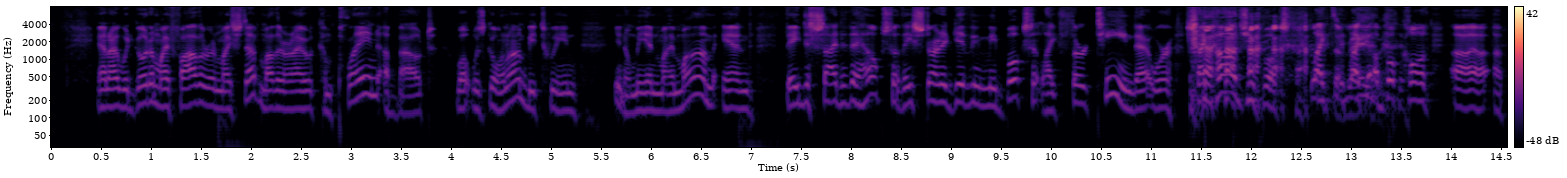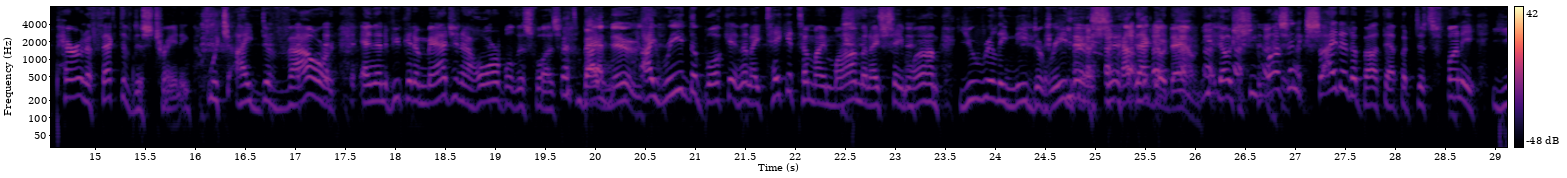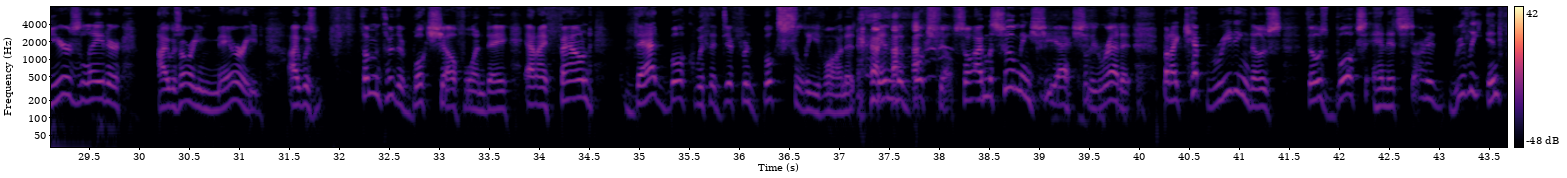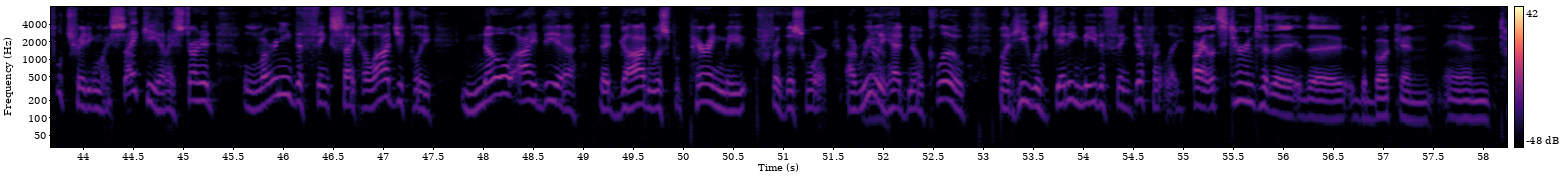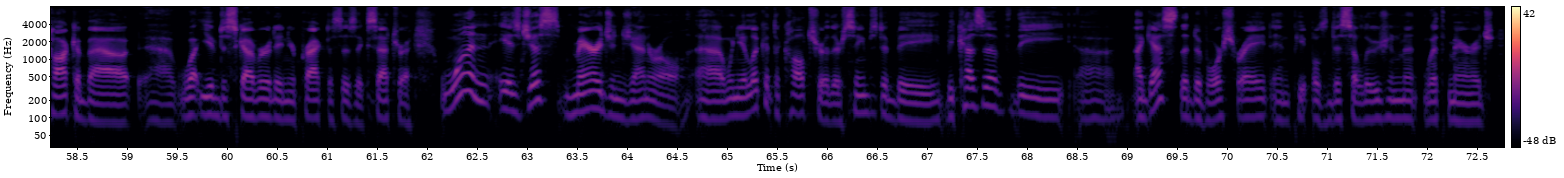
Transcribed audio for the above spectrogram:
And I would go to my father and my stepmother and I would complain about what was going on between you know me and my mom and they decided to help. So they started giving me books at like 13 that were psychology books like like a book called uh, a parent effectiveness training which i devoured. And then if you could imagine how horrible this was that's bad I, news. I read the book and then i take it to my mom and i say mom you really need to read this. how'd that go down? You know she wasn't excited about that but it's funny years later I was already married. I was thumbing through their bookshelf one day and I found that book with a different book sleeve on it in the bookshelf. So I'm assuming she actually read it. But I kept reading those those books and it started really infiltrating my psyche and I started learning to think psychologically. No idea that God was preparing me for this work. I really yeah. had no clue, but he was getting me to think differently. All right, let's turn to the the, the book and and talk about uh, what you've discovered in your practices, etc. One is just marriage in general uh, when you look at the culture, there seems to be, because of the, uh, I guess, the divorce rate and people's disillusionment with marriage,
